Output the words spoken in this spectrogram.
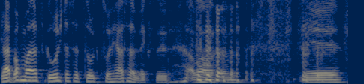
gab auch mal das Gerücht, dass er zurück zu Hertha wechselt, aber ähm, nee.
